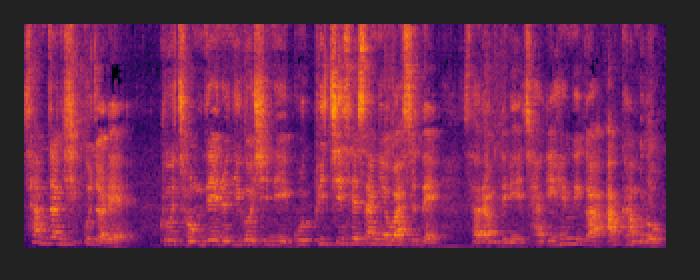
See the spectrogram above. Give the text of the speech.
3장 19절에 그 정죄는 이것이니 곧 빛이 세상에 왔을 때 사람들이 자기 행위가 악함으로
